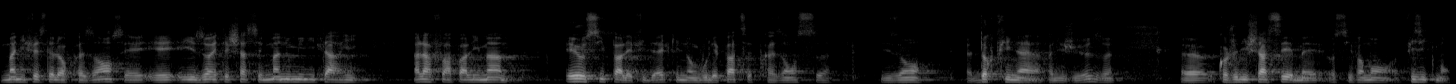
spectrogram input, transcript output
manifester leur présence et, ils ont été chassés manu militari, à la fois par l'imam et aussi par les fidèles qui n'en voulaient pas de cette présence, disons, doctrinaire religieuse. Euh, quand je dis chassés, mais aussi vraiment physiquement,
